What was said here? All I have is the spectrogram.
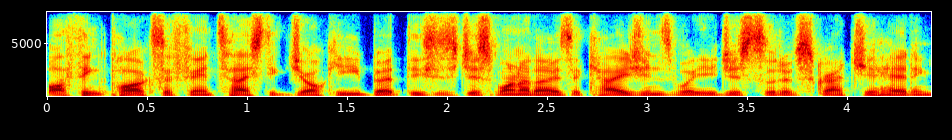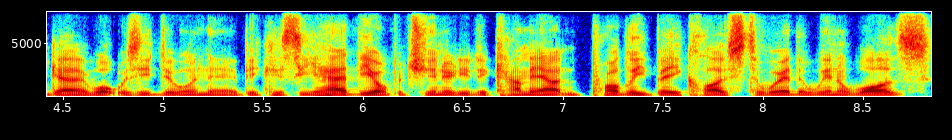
I think Pike's a fantastic jockey, but this is just one of those occasions where you just sort of scratch your head and go, what was he doing there? Because he had the opportunity to come out and probably be close to where the winner was.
